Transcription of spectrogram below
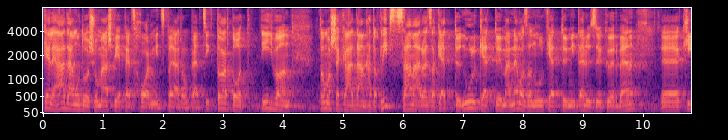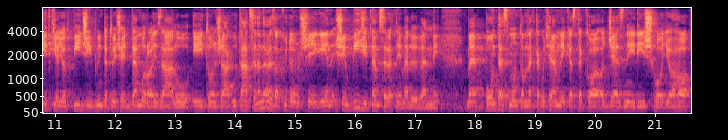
Kele Ádám utolsó másfél perc 30 percig tartott, így van, Tamasek Ádám, hát a Clips számára ez a 2-0-2 már nem az a 0-2, mint előző körben, két kiadott PG büntető és egy demoralizáló Aiton zsák után. Szerintem ez a különbség, én, és én PG-t nem szeretném elővenni. Mert pont ezt mondtam nektek, hogyha emlékeztek a, a jazznél is, hogy ha,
